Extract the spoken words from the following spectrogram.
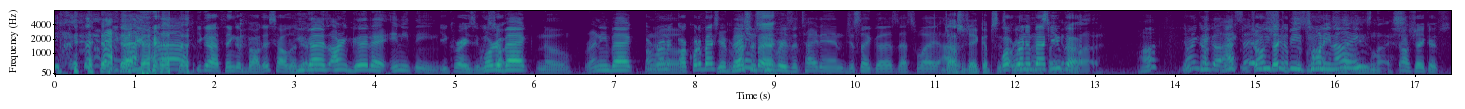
You got you got to think about this. How I you guys aren't good at anything. You crazy? We saw- Quarterback, no. Running back, Our, no. running, our quarterback's Your best running back. receiver is a tight end, just like us. That's why. Josh I, Jacobs is What running nice, back you got? lie. huh? Y'all ain't got- Nigga, I said Josh we should Jacobs be is nice. 29. Yeah, he's nice. Josh Jacobs,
